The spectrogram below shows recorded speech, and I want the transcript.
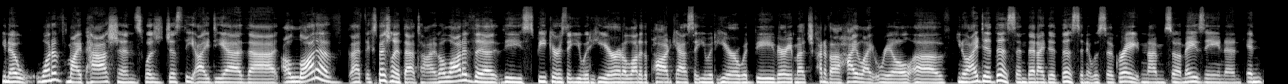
you know, one of my passions was just the idea that a lot of, especially at that time, a lot of the, the speakers that you would hear and a lot of the podcasts that you would hear would be very much kind of a highlight reel of, you know, I did this and then I did this and it was so great and I'm so amazing. And, and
